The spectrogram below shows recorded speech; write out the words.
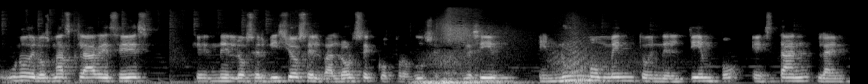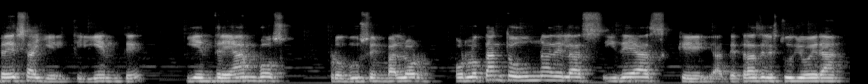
uno de los más claves es que en los servicios el valor se coproduce. Es decir, en un momento en el tiempo están la empresa y el cliente y entre ambos producen valor. Por lo tanto, una de las ideas que detrás del estudio era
